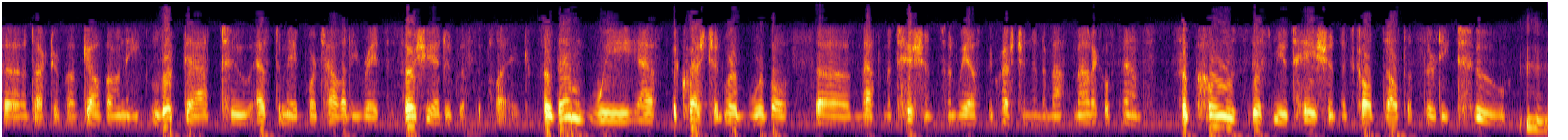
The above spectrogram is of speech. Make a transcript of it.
uh, Dr. Galvani looked at to estimate mortality rates associated with the plague. So then we asked the question, we're, we're both uh, mathematicians, and we asked the question in a mathematical sense. Suppose this mutation, it's called Delta 32, mm-hmm.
